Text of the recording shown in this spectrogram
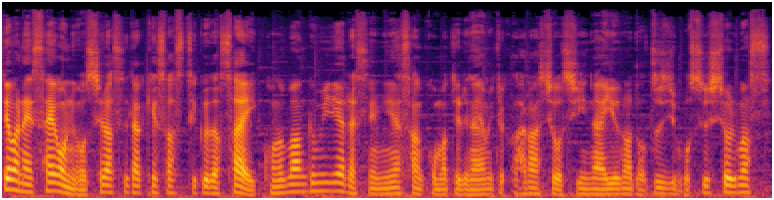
ではね、最後にお知らせだけさせてください。この番組ではですね、皆さん困っている悩みとか話をしい内容など随時募集しております。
